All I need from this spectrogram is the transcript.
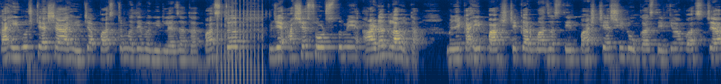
काही गोष्टी अशा आहेत ज्या पास्टमध्ये बघितल्या जातात. पास्ट म्हणजे अशा सोर्स तुम्ही अडकला होता. म्हणजे काही पास्टचे कर्माज असतील पास्टची अशी लोक असतील किंवा पास्टच्या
